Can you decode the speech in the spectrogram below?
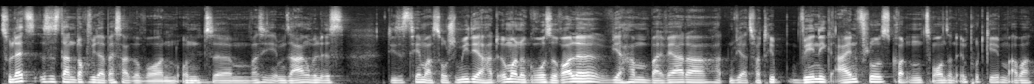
zuletzt ist es dann doch wieder besser geworden. Und mhm. ähm, was ich eben sagen will, ist, dieses Thema Social Media hat immer eine große Rolle. Wir haben bei Werder, hatten wir als Vertrieb wenig Einfluss, konnten zwar unseren Input geben, aber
